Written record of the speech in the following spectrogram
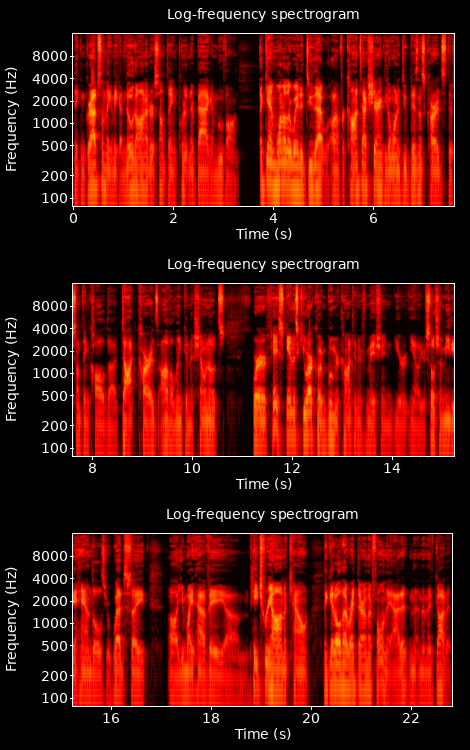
They can grab something and make a note on it or something, put it in their bag and move on. Again, one other way to do that uh, for contact sharing, if you don't want to do business cards, there's something called uh, dot cards. I'll have a link in the show notes. where hey, scan this QR code and boom, your content information, your you know your social media handles, your website. Uh, you might have a um, Patreon account. They get all that right there on their phone. They add it, and, and then they've got it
